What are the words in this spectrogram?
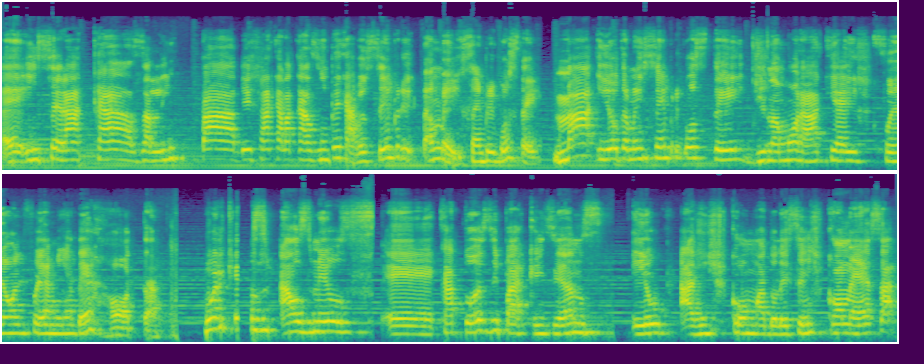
é, encerar a casa, limpar, deixar aquela casa impecável. Eu sempre amei, sempre gostei. Mas, e eu também sempre gostei de namorar, que aí foi onde foi a minha derrota. Porque aos, meus é, 14 para 15 anos, eu, a gente, como adolescente, começa a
